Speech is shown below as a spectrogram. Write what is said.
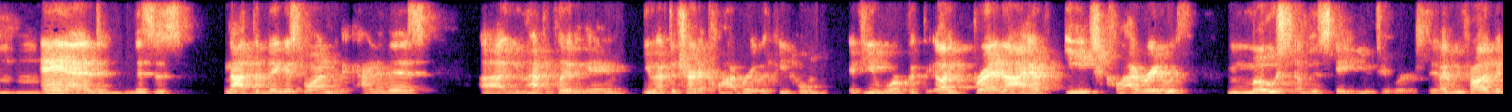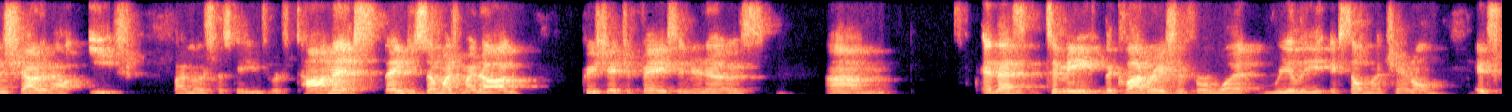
Mhm. And this is not the biggest one, but it kind of is. Uh, you have to play the game. You have to try to collaborate with people. If you work with, like Brett and I have each collaborated with most of the skate YouTubers. Yeah. Like we've probably been shouted out each by most of the skate YouTubers. Thomas, thank you so much, my dog. Appreciate your face and your nose. Um, and that's to me the collaborations were what really excelled my channel. It's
